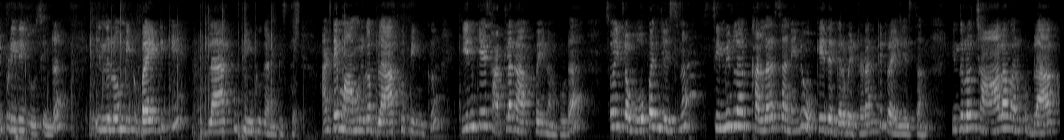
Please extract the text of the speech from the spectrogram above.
ఇప్పుడు ఇది చూసిండ్రా? ఇందులో మీకు బయటికి బ్లాక్ పింక్ కనిపిస్తాయి. అంటే మామూలుగా బ్లాక్ పింక్ ఇన్ కేస్ అట్లా కాకపోయినా కూడా సో ఇట్లా ఓపెన్ చేసిన సిమిలర్ కలర్స్ అనేవి ఒకే దగ్గర పెట్టడానికి ట్రై చేస్తాను. ఇందులో చాలా వరకు బ్లాక్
